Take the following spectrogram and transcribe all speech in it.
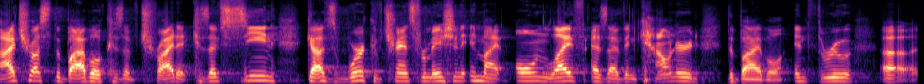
I trust the Bible because I've tried it, because I've seen God's work of transformation in my own life as I've encountered the Bible and through uh,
